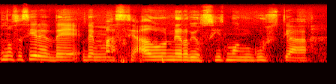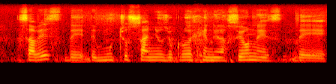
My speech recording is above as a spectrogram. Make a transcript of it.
no sé si eres de demasiado nerviosismo, angustia, ¿sabes? De, de muchos años, yo creo, de generaciones, de,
